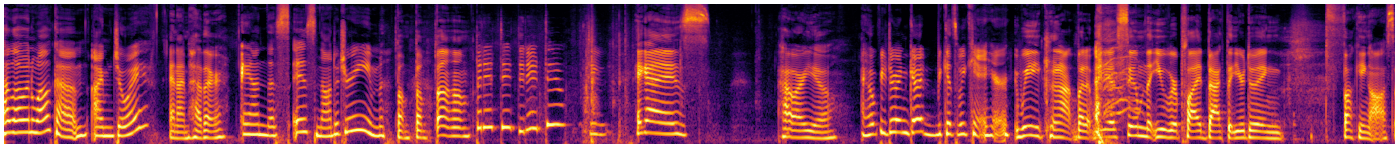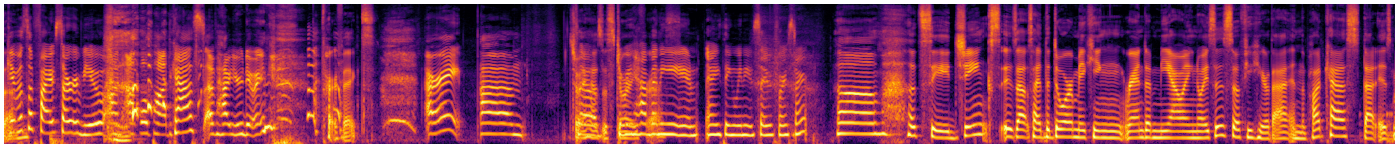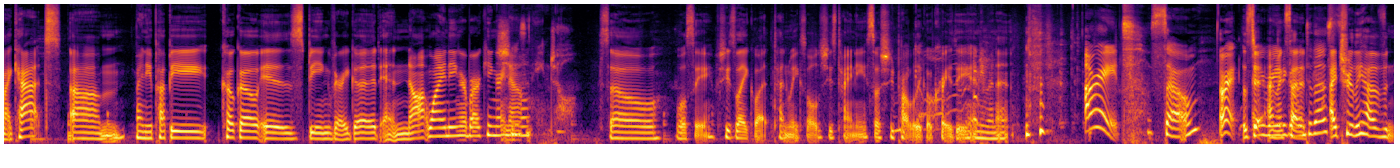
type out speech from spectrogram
Hello and welcome. I'm Joy, And I'm Heather. and this is Not a Dream. Bum, bum, bum. Hey, guys. How are you? I hope you're doing good because we can't hear. We can't, but we assume that you replied back that you're doing fucking awesome. Give us a five star review on Apple Podcasts of how you're doing. Perfect. All right. Um, Joy so has a story. Do we have any anything we need to say before we start? Um, let's see. Jinx is outside the door making random meowing noises. So if you hear that in the podcast, that is my cat. Um, my new puppy Coco is being very good and not whining or barking right She's now. She's an angel. So we'll see. She's like what, ten weeks old. She's tiny, so she'd probably go crazy any minute. All right. So All right, let's do it. I'm to excited. into this? I truly have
